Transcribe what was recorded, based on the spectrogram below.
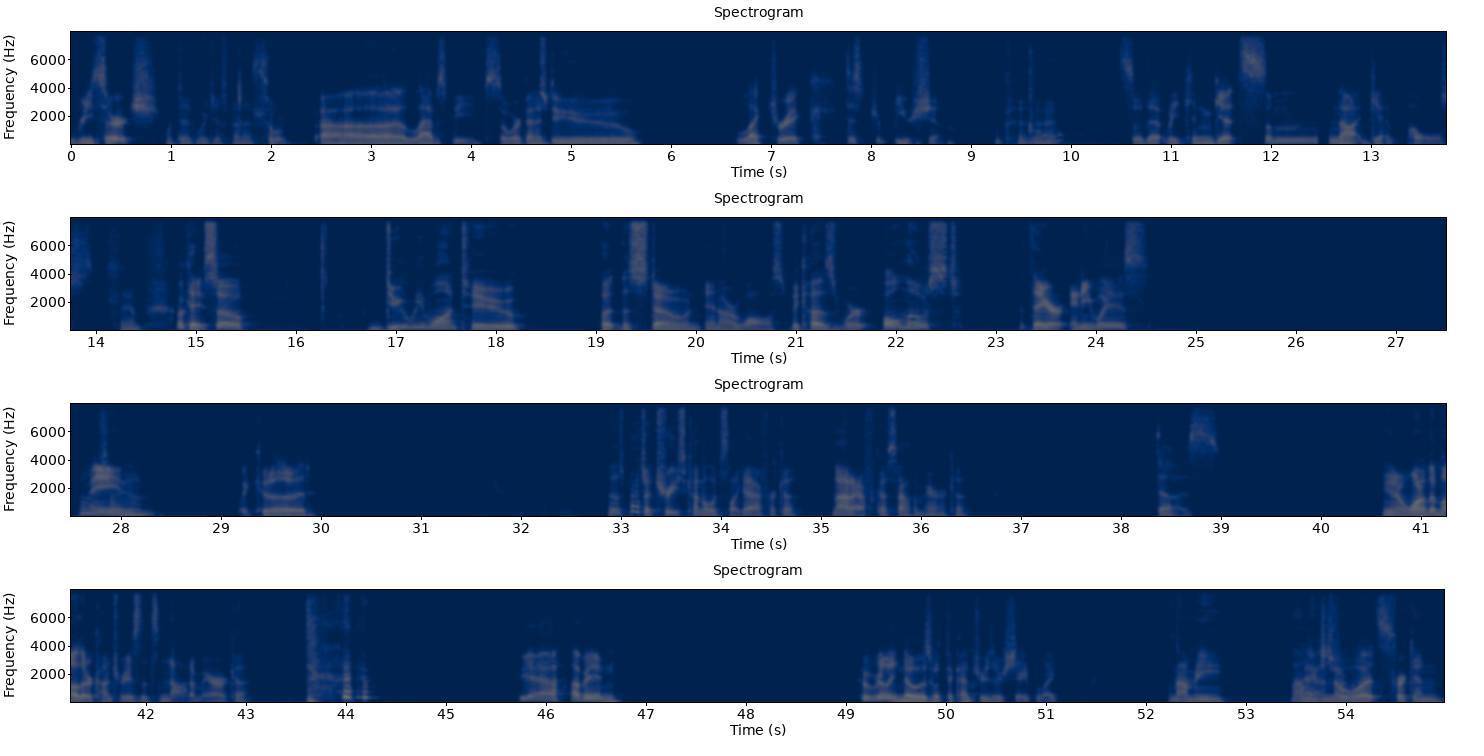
research. what did we just finish? So, uh, lab speed. So we're going to do electric distribution Okay. so that we can get some not GIMP poles. Damn. Okay, so do we want to put the stone in our walls? Because we're almost there anyways. I mean. We could. There's a lot of trees cut through. This patch of trees kind of looks like Africa. Not Africa, South America. Does. You know, one of them other countries that's not America. Yeah, I mean, who really knows what the countries are shaped like? Not me. I don't even know what Astronauts. frickin'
